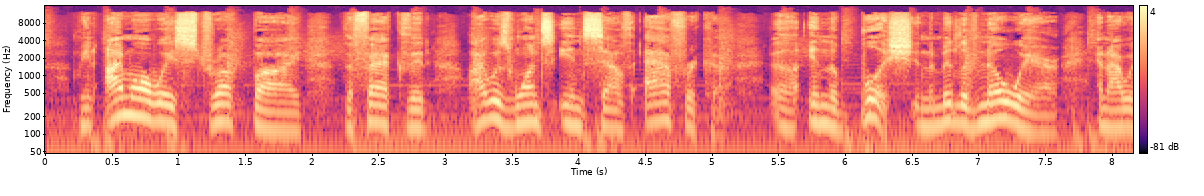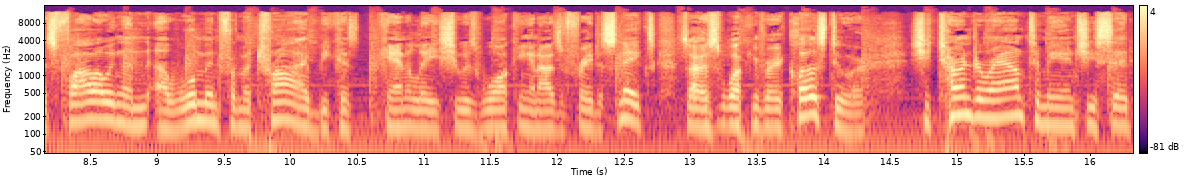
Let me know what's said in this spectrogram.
I mean, I'm always struck by the fact that I was once in South Africa uh, in the bush in the middle of nowhere, and I was following a, a, woman from a tribe because, candidly, she was walking and I was afraid of snakes, so I was walking very close to her. She turned around to me and she said,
